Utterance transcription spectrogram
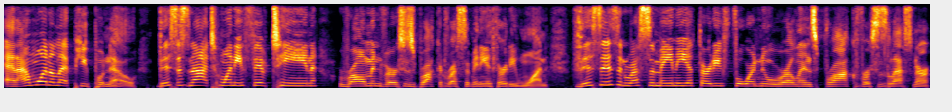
And I want to let people know this is not 2015 Roman versus Brock at WrestleMania 31. This is in WrestleMania 34 New Orleans Brock versus Lesnar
